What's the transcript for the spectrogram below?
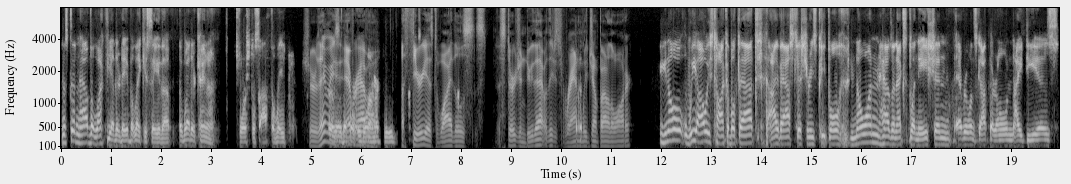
just didn't have the luck the other day. But like you say the the weather kind of forced us off the lake sure they ever have a, a theory as to why those sturgeon do that where they just randomly jump out of the water you know, we always talk about that. I've asked fisheries people. No one has an explanation. Everyone's got their own ideas.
